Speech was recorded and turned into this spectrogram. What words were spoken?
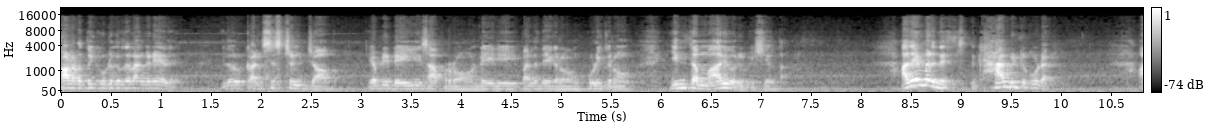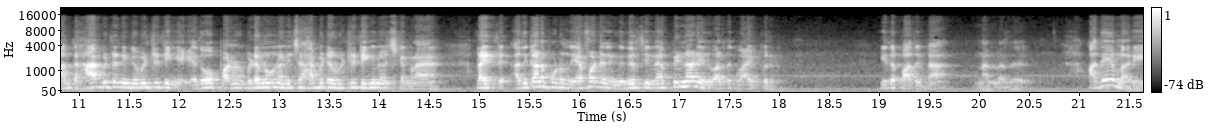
காலரை தூக்கி கொடுக்குறதெல்லாம் கிடையாது. இது ஒரு கன்சிஸ்டன்ட் ஜாப் எப்படி டெய்லி சாப்பிட்றோம் டெய்லி பல்லு தேய்க்கிறோம் குளிக்கிறோம். இந்த மாதிரி ஒரு விஷயம் தான். அதே மாதிரி இந்த ஹேபிட்டு கூட. அந்த ஹேபிட்டை நீங்கள் விட்டுட்டீங்க. ஏதோ பண்ண விடணும்னு நினச்ச ஹேபிட்டை விட்டுட்டீங்கன்னு வச்சுக்கோங்களேன். ரைட்டு அதுக்கான போட்டு அந்த எஃபர்ட்டை நீங்கள் நிறுத்திங்கன்னா பின்னாடி இது வரதுக்கு வாய்ப்பு இருக்குது இதை பார்த்துக்கிட்டா நல்லது. அதே மாதிரி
